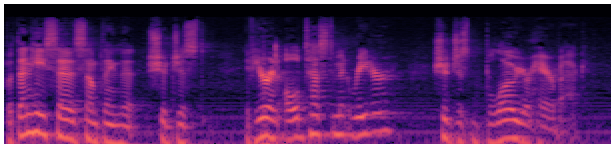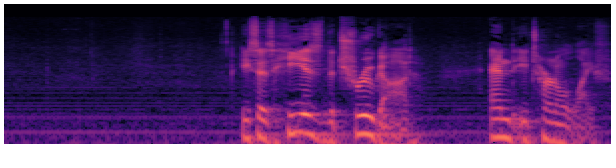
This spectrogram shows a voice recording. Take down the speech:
but then he says something that should just, if you're an Old Testament reader, should just blow your hair back. He says, He is the true God and eternal life.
